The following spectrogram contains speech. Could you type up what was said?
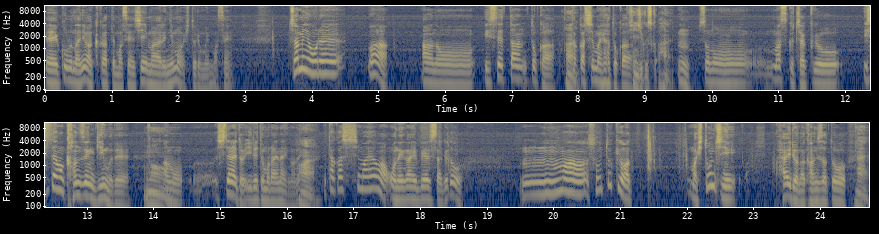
えー、コロナにはかかってませんし周りにも一人もいません。ちなみに俺はあのー、伊勢丹とか、高島屋とか新宿ですか、はい、うん、そのマスク着用伊勢丹は完全義務で、あのしてないと入れてもらえないのね、はい、高島屋はお願いベースだけどうんまあそういう時はまあ人んちに入るような感じだと、はい、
